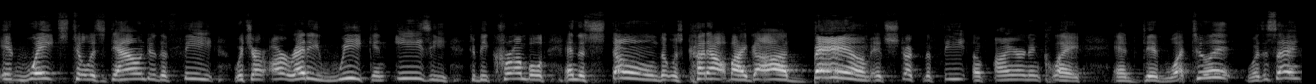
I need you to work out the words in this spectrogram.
It waits till it's down to the feet, which are already weak and easy to be crumbled. And the stone that was cut out by God, bam, it struck the feet of iron and clay and did what to it? What does it say?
